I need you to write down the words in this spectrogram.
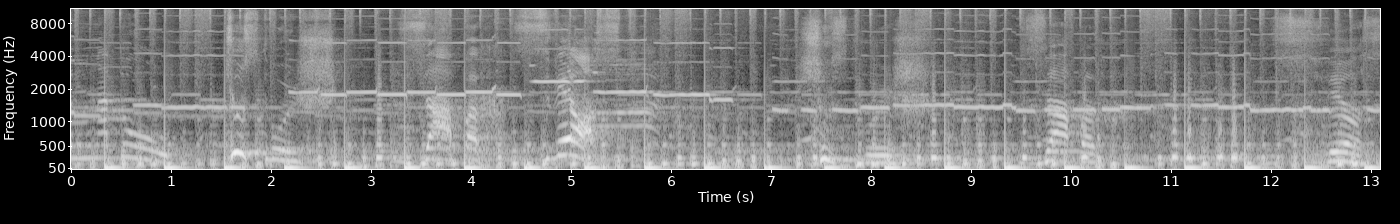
темноту. Чувствуешь запах звезд? Чувствуешь запах звезд?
